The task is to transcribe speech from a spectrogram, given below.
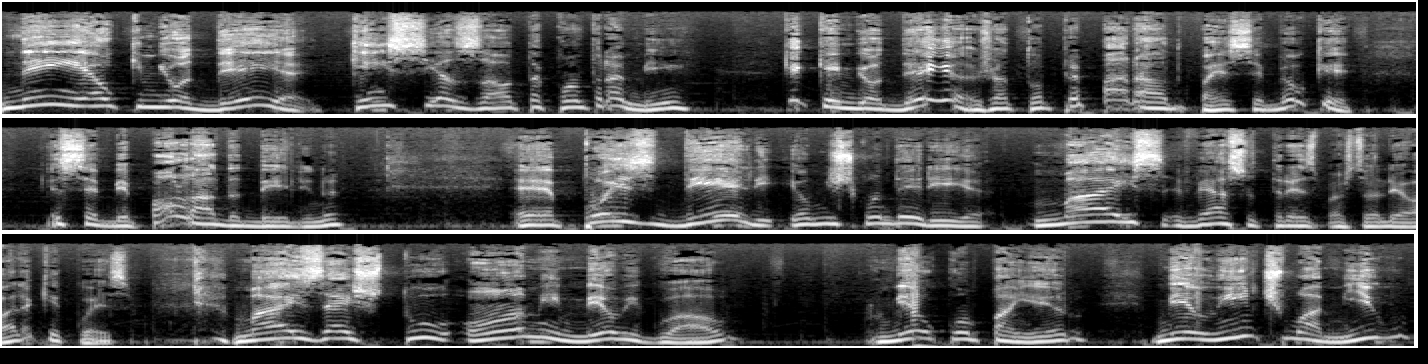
Nem é o que me odeia quem se exalta contra mim. Porque quem me odeia, já estou preparado para receber o quê? Receber paulada dele, né? É, pois dele eu me esconderia. Mas, verso 13, pastor Leo, olha que coisa. Mas és tu, homem meu igual, meu companheiro, meu íntimo amigo,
